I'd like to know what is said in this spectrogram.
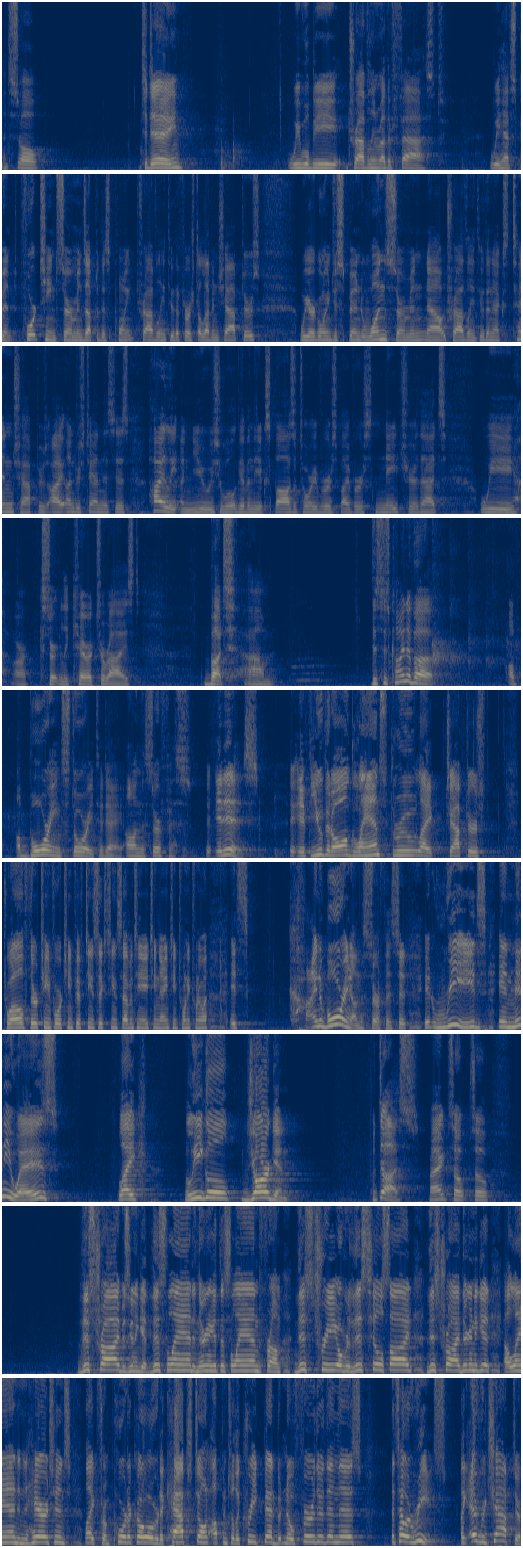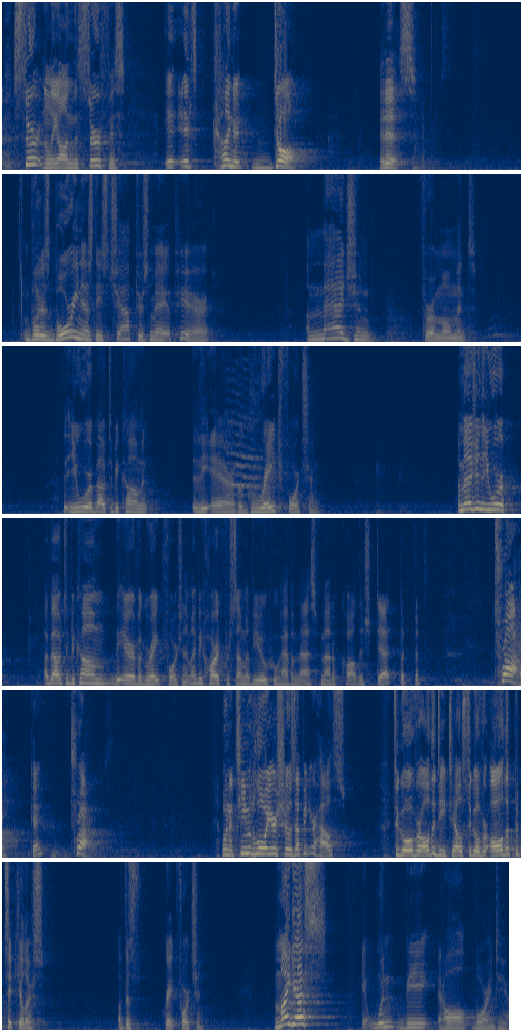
And so, today, we will be traveling rather fast. We have spent 14 sermons up to this point, traveling through the first 11 chapters. We are going to spend one sermon now traveling through the next 10 chapters. I understand this is highly unusual given the expository verse by verse nature that we are certainly characterized. But um, this is kind of a, a, boring story today on the surface. It is. If you've at all glanced through like chapters 12, 13, 14, 15, 16, 17, 18, 19, 20, 21. It's kind of boring on the surface. It, it reads in many ways like legal jargon. It does, right? So, so this tribe is going to get this land, and they're going to get this land from this tree over this hillside. This tribe, they're going to get a land, an inheritance, like from Portico over to Capstone, up until the creek bed, but no further than this. That's how it reads. Like every chapter, certainly on the surface, it, it's kind of dull. It is. But as boring as these chapters may appear, imagine for a moment that you were about to become an, the heir of a great fortune. Imagine that you were about to become the heir of a great fortune. It might be hard for some of you who have a massive amount of college debt, but, but try, okay? Try. When a team of lawyers shows up at your house to go over all the details, to go over all the particulars of this great fortune, my guess, it wouldn't be at all boring to you.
